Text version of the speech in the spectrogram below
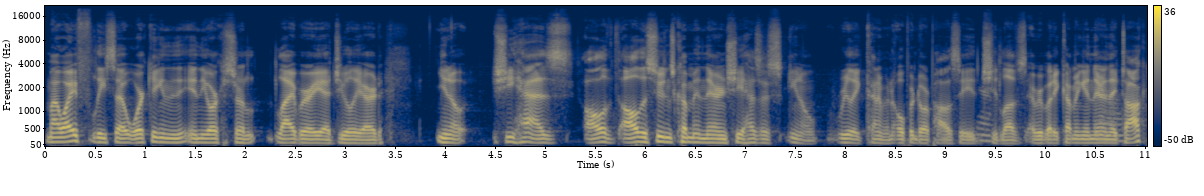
my wife lisa working in the, in the orchestra library at juilliard you know she has all of all the students come in there and she has this you know really kind of an open door policy. She loves everybody coming in there and they talk.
